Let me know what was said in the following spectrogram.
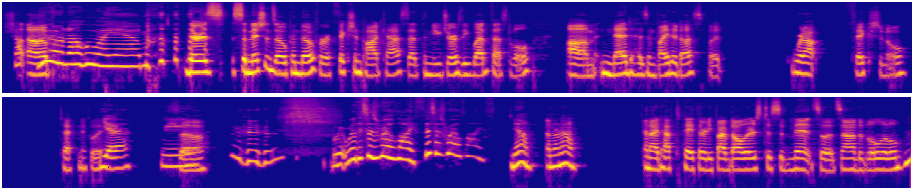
Shut up." you don't know who I am. There's submissions open though for a fiction podcast at the New Jersey Web Festival. Um, Ned has invited us, but we're not fictional, technically. yeah, we. So this is real life. This is real life. yeah, I don't know. And I'd have to pay thirty five dollars to submit, so it sounded a little.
